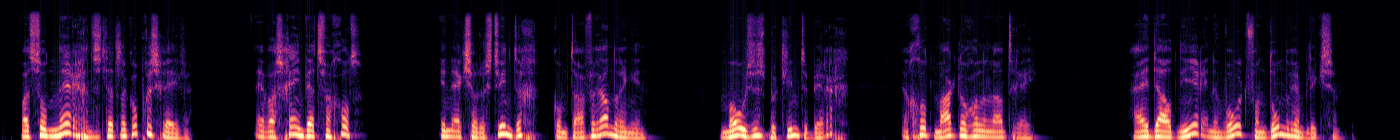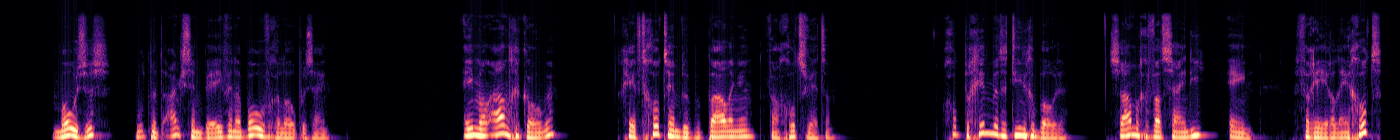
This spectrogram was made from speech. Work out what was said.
Maar het stond nergens letterlijk opgeschreven. Er was geen wet van God. In Exodus 20 komt daar verandering in. Mozes beklimt de berg en God maakt nogal een entree. Hij daalt neer in een wolk van donder en bliksem. Mozes moet met angst en beven naar boven gelopen zijn. Eenmaal aangekomen, geeft God hem de bepalingen van Gods wetten. God begint met de tien geboden. Samengevat zijn die 1. Vereer alleen God.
